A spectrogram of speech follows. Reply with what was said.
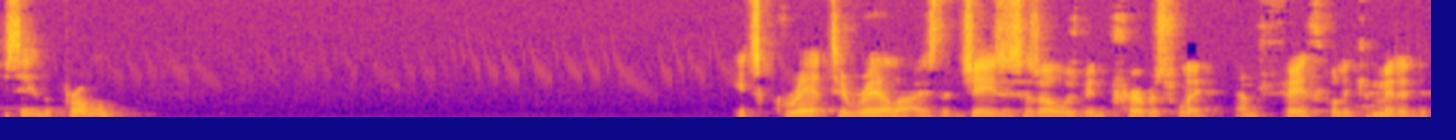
You see the problem? It's great to realize that Jesus has always been purposefully and faithfully committed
